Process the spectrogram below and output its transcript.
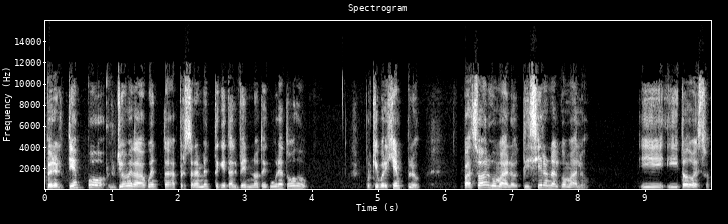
Pero el tiempo, yo me he dado cuenta personalmente que tal vez no te cura todo. Porque, por ejemplo, pasó algo malo, te hicieron algo malo y, todo eso.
